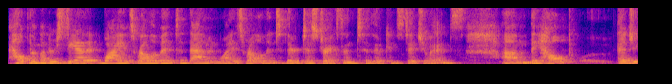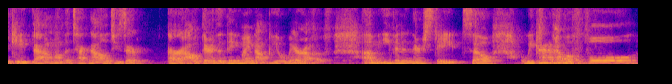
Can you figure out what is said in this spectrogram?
help them understand why it's relevant to them and why it's relevant to their districts and to their constituents. Um, they help educate them on the technologies that are out there that they might not be aware of, um, even in their state. So we kind of have a full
